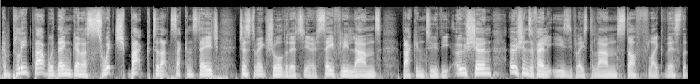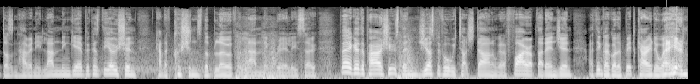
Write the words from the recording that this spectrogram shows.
complete that, we're then going to switch back to that second stage just to make sure that it, you know, safely lands back into the ocean. Ocean's a fairly easy place to land stuff like this that doesn't have any landing gear because the ocean kind of cushions the blow of the landing really. So there you go the parachutes. Then just before we touch down, I'm going to fire up that engine. I think I got a bit carried away and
